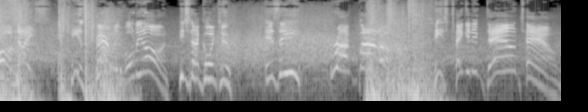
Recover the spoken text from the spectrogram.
Oh, nice. He is barely holding on. He's not going to. Is he? Rock bottom. He's taking him downtown.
